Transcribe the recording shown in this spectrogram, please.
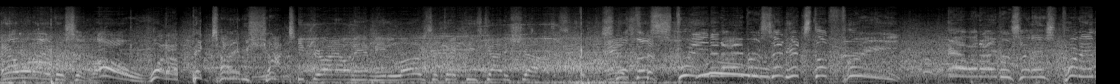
Allen Iverson. Oh, what a big-time shot. Keep your eye on him. He loves to take these kind of shots. With the screen, and Iverson hits the three. Allen Iverson is put in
